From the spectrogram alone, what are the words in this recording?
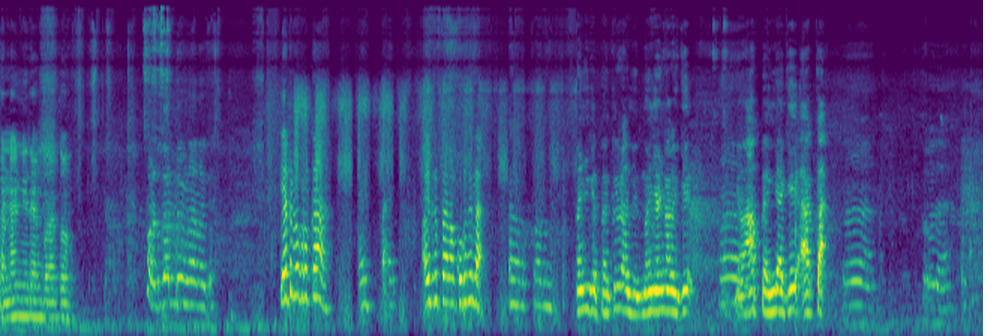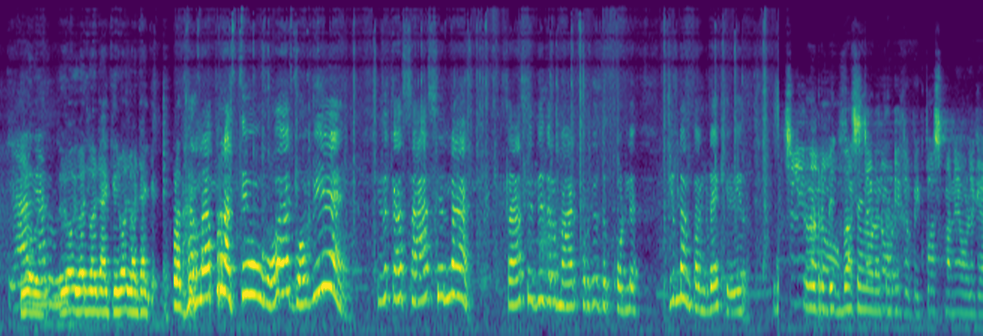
ಕಣ್ಣ ನೀರ ಹೆಂಗ್ ಬರತ್ತೋ? ಹೊಡೆದಲ್ರಿ ನನಗೆ ಎಷ್ಟು ಬೇಕು ರೊಕ್ಕ? ಐದು ರೂಪಾಯಿ ನಾ ಕೊಡುದಿಲ್ಲ. ನನಗೆ ಪೆಟ್ರೋಲ್ ಅಲ್ಲಿ ಮನೆ ಅಣ್ಣಗೆ ಅಪ್ಪ ಹೆಂಗಾಕಿ ಅಕ್ಕ. ಹರ್ಲಾಪುರ ಹತ್ತಿ ಹೋಗು ಗೋಬಿ. ಇದಕ್ಕೆ ಸಾಸ್ ಇಲ್ಲ. ಸಾಸ್ ಇದ್ದಿದ್ರೆ ಮಾಡಿ ಕೊಡ್ತಿದ್ರು ಕೊಡ್ಲಿ. ಇಲ್ಲ ಅಂತ ಅಂಗಡಿಯಾಗ ಕೇಳಿರ. ನೋಡ್ರಿ ಬಿಗ್ ಬಾಸ್ ಬಿಗ್ ಬಾಸ್ ಮನೆ ಒಳಗೆ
